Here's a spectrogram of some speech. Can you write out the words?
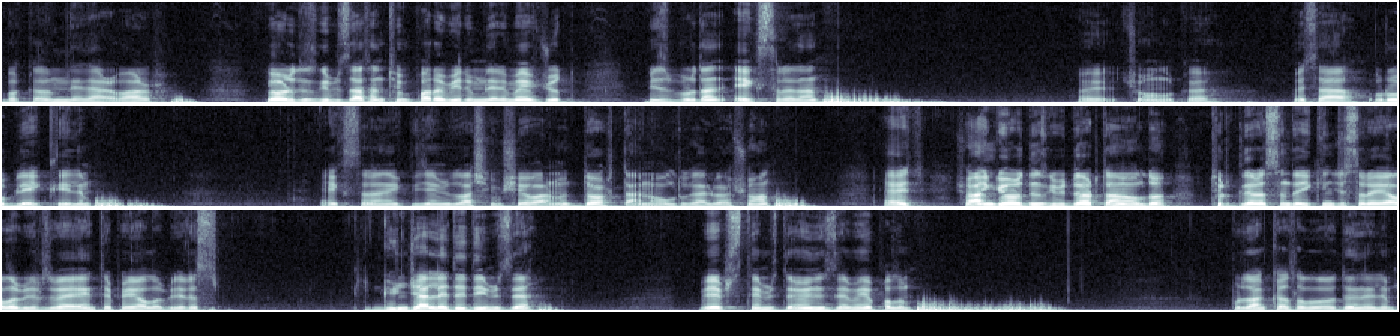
bakalım neler var. Gördüğünüz gibi zaten tüm para birimleri mevcut. Biz buradan ekstradan böyle çoğunlukla mesela ruble ekleyelim. Ekstradan ekleyeceğimiz başka bir şey var mı? 4 tane oldu galiba şu an. Evet şu an gördüğünüz gibi 4 tane oldu. Türk lirasında ikinci sırayı alabiliriz veya NTP'yi alabiliriz. Güncelle dediğimizde Web sitemizde ön izleme yapalım. Buradan kataloğa dönelim.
